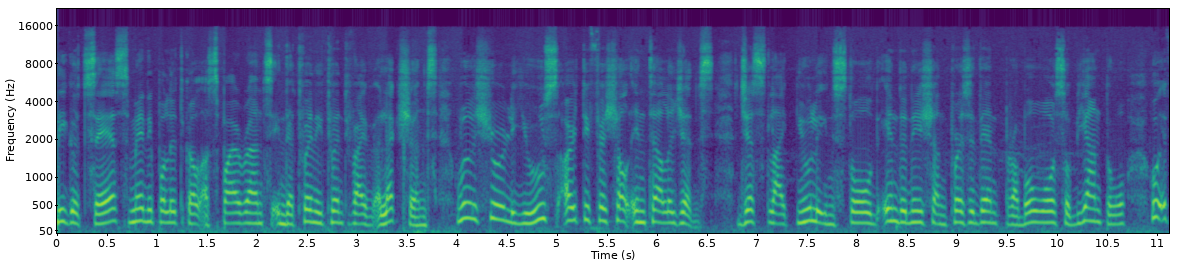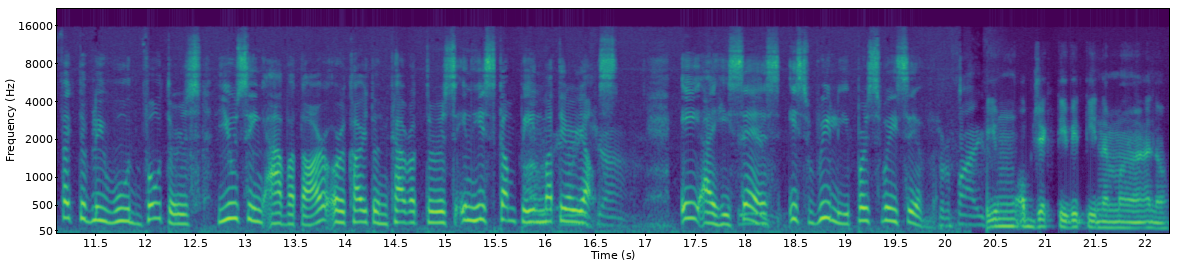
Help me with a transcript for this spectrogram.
Ligot says many political aspirants in the 2025 elections will surely use artificial intelligence, just like newly installed Indonesian President Prabowo Subianto, who effectively wooed voters using avatar or cartoon characters in his campaign materials. AI, he says, is really persuasive. Yung objectivity ng mga ano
